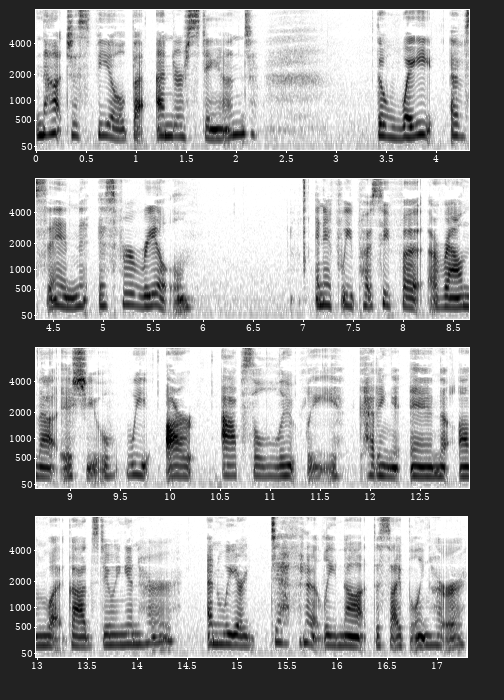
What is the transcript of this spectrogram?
not just feel, but understand the weight of sin is for real and if we pussyfoot around that issue, we are absolutely cutting in on what God's doing in her. And we are definitely not discipling her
